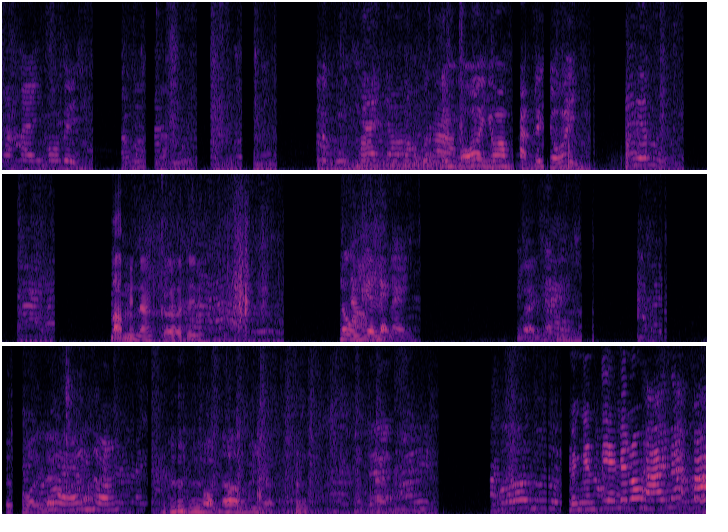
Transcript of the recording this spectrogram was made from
ចាំណៃមកវិញណៃយកអូយកប្រាក់ទៅយយដល់មីណាកើតនេះនោះវាលេខទៅធ្វើលេខគាត់ដើមវាមិនញ៉ាំទៀនមាននោះហើយណាបា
